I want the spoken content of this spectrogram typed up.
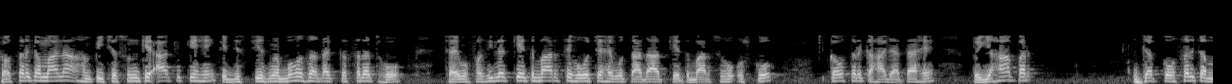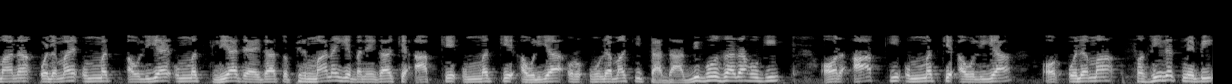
کوثر کا معنی ہم پیچھے سن کے آ چکے ہیں کہ جس چیز میں بہت زیادہ کثرت ہو، چاہے وہ فضیلت کے اعتبار سے ہو، چاہے وہ تعداد کے اعتبار سے ہو، اس کو کوثر کہا جاتا ہے۔ تو یہاں پر جب کوثر کا معنی علماء امت، اولیاء امت لیا جائے گا تو پھر معنی یہ بنے گا کہ آپ کے امت کے اولیاء اور علماء کی تعداد بھی بہت زیادہ ہوگی اور آپ کی امت کے اولیاء اور علماء فضیلت میں بھی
